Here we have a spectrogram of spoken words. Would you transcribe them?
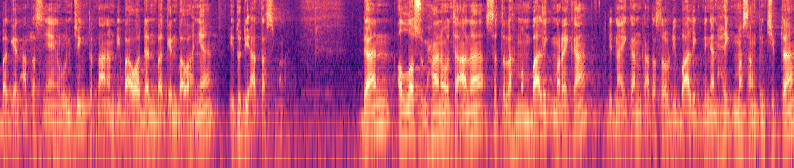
bagian atasnya yang runcing tertanam di bawah dan bagian bawahnya itu di atas malah. Dan Allah subhanahu wa ta'ala setelah membalik mereka Dinaikkan ke atas lalu dibalik dengan hikmah sang pencipta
